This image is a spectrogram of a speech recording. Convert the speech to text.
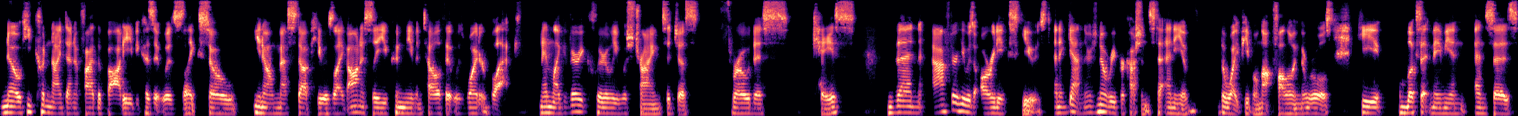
no he couldn't identify the body because it was like so you know messed up. He was like honestly you couldn't even tell if it was white or black. And like very clearly was trying to just throw this case then after he was already excused and again there's no repercussions to any of the white people not following the rules. He looks at Mamie and, and says,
